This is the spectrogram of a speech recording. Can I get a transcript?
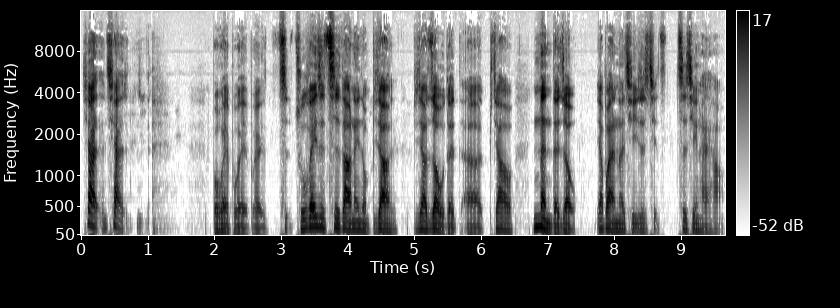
恰恰不会不会不会，刺，除非是刺到那种比较比较肉的呃比较嫩的肉，要不然呢，其实刺刺青还好。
